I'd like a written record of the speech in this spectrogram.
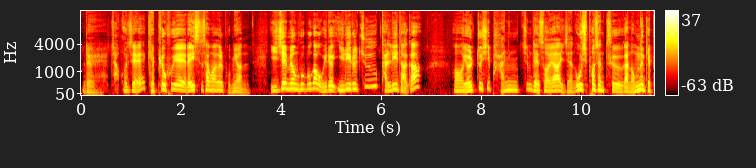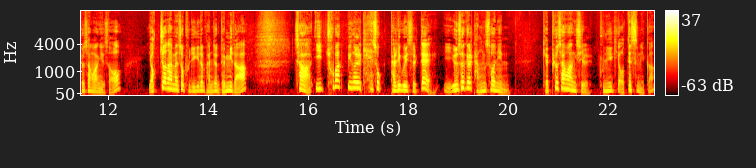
네. 자, 어제 개표 후에 레이스 상황을 보면 이재명 후보가 오히려 1위를 쭉 달리다가 어 12시 반쯤 돼서야 이제 한 50%가 넘는 개표 상황에서 역전하면서 분위기는 반전됩니다. 자, 이 초박빙을 계속 달리고 있을 때 이 윤석열 당선인 개표 상황실 분위기 어땠습니까?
